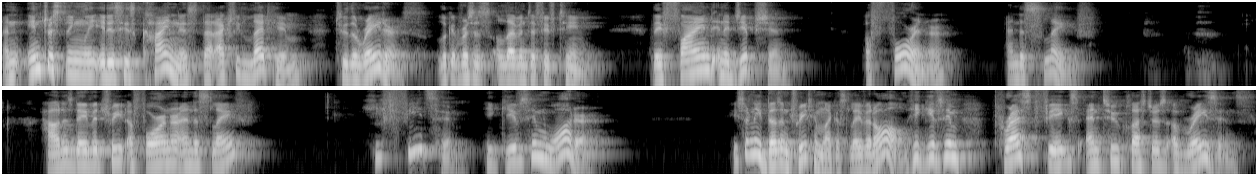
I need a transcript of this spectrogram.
And interestingly, it is his kindness that actually led him to the raiders. Look at verses 11 to 15. They find an Egyptian, a foreigner, and a slave. How does David treat a foreigner and a slave? He feeds him, he gives him water. He certainly doesn't treat him like a slave at all. He gives him pressed figs and two clusters of raisins.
